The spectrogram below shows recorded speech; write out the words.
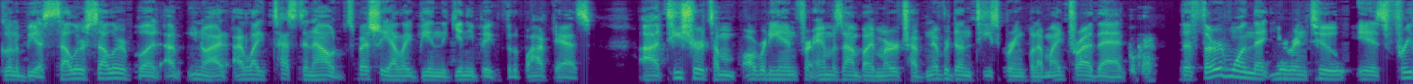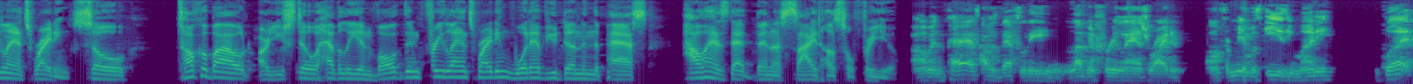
going to be a seller seller, but I, you know, I, I like testing out. Especially, I like being the guinea pig for the podcast. Uh, t-shirts, I'm already in for Amazon by merch. I've never done Teespring, but I might try that. Okay. The third one that you're into is freelance writing. So talk about, are you still heavily involved in freelance writing? What have you done in the past? How has that been a side hustle for you? Um, in the past, I was definitely loving freelance writing. Um, for me, it was easy money, but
